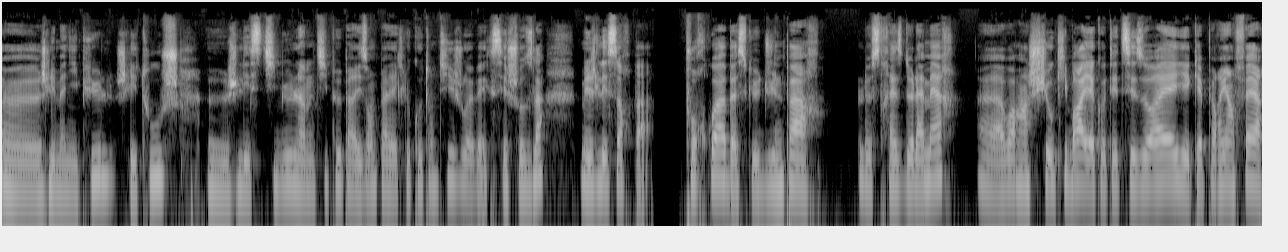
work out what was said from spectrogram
Euh, je les manipule, je les touche, euh, je les stimule un petit peu par exemple avec le coton-tige ou avec ces choses-là, mais je les sors pas. Pourquoi? Parce que d'une part, le stress de la mère, euh, avoir un chiot qui braille à côté de ses oreilles et qu'elle peut rien faire,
